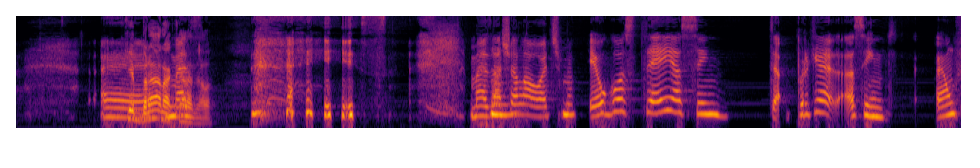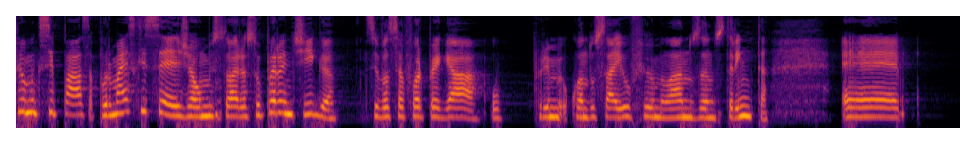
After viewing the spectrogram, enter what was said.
É, Quebraram a cara mas- dela. Isso. Mas acho ela ótima. Eu gostei, assim, porque, assim, é um filme que se passa, por mais que seja uma história super antiga, se você for pegar o quando saiu o filme lá nos anos 30, é,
